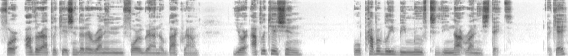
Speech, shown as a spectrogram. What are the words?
for other applications that are running in foreground or background, your application will probably be moved to the not running state okay?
